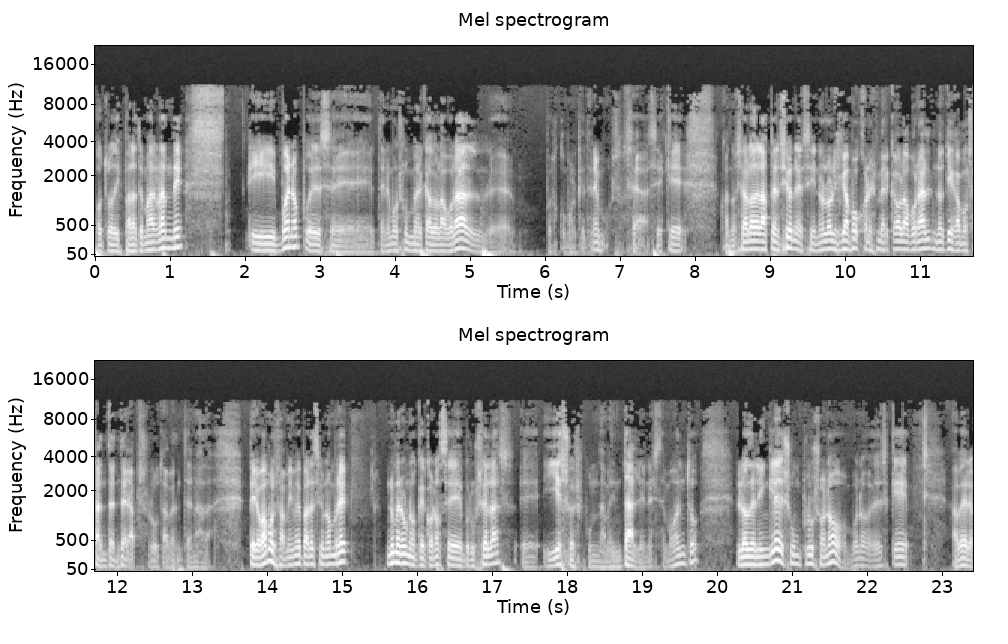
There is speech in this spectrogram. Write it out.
otro disparate más grande. Y bueno, pues eh, tenemos un mercado laboral eh, pues como el que tenemos. O sea, si es que cuando se habla de las pensiones, si no lo ligamos con el mercado laboral, no llegamos a entender absolutamente nada. Pero vamos, a mí me parece un hombre, número uno, que conoce Bruselas, eh, y eso es fundamental en este momento. Lo del inglés, un plus o no, bueno, es que, a ver,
